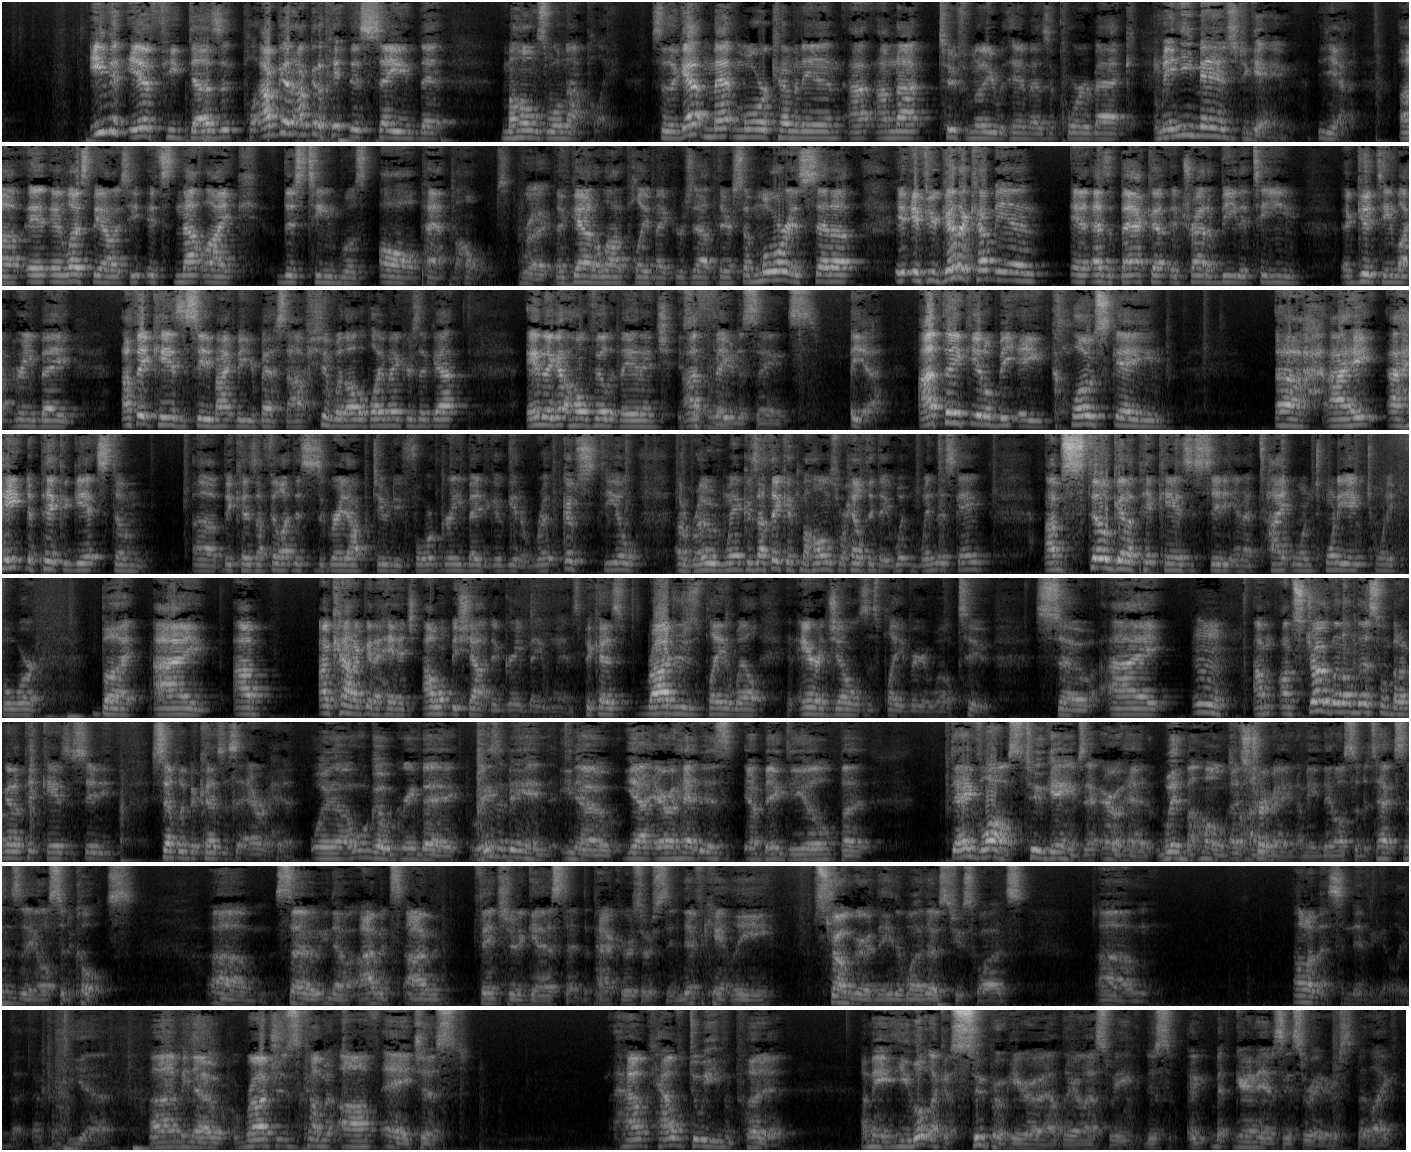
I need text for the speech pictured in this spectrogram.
even if he doesn't play, I'm gonna I'm gonna pick this saying that Mahomes will not play. So they got Matt Moore coming in. I, I'm not too familiar with him as a quarterback. I mean, he managed a game. Yeah, uh, and, and let's be honest, he, it's not like this team was all Pat Mahomes. Right. They've got a lot of playmakers out there. So Moore is set up. If if you're going to come in as a backup and try to beat a team, a good team like Green Bay, I think Kansas City might be your best option with all the playmakers they've got. And they got home field advantage. I Except for maybe the Saints. Yeah, I think it'll be a close game. Uh, I hate I hate to pick against them uh, because I feel like this is a great opportunity for Green Bay to go get a ro- go steal a road win. Because I think if Mahomes were healthy, they wouldn't win this game. I'm still gonna pick Kansas City in a tight one, 28-24. But I I I'm kind of gonna hedge. I won't be shocked if Green Bay wins because Rodgers is playing well and Aaron Jones has played very well too. So I, mm, I'm, I'm struggling on this one, but I'm going to pick Kansas City simply because it's an Arrowhead. Well, we'll go with Green Bay. Reason being, you know, yeah, Arrowhead is a big deal, but they've lost two games at Arrowhead with Mahomes That's behind true. the rein. I mean, they lost to the Texans, they lost to the Colts. Um, so you know, I would I would venture to guess that the Packers are significantly stronger than either one of those two squads. Um, I don't know about significantly, but okay. Yeah. Um, you know, Rodgers is coming off a just how how do we even put it? I mean, he looked like a superhero out there last week. Just uh, granted, it was against the Raiders, but like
